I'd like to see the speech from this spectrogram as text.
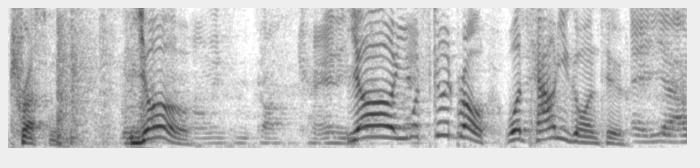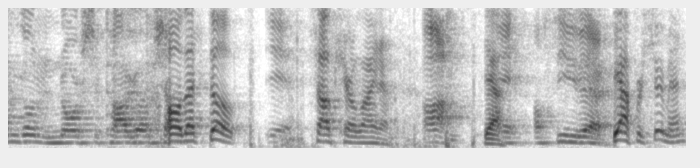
Trust me. Yo, Call me from across the train. and- yo, you- what's good, bro? What town you going to? Hey, yeah, I'm going to North Chicago. Oh, that's dope. yeah. South Carolina. Ah, Yeah. Hey, I'll see you there. Yeah, for sure, man.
